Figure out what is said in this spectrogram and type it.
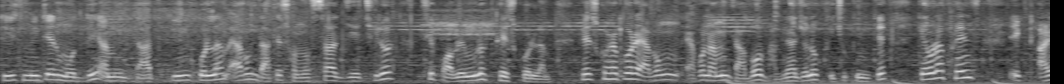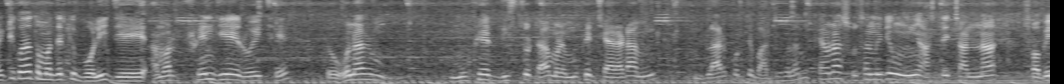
তিরিশ মিনিটের মধ্যে আমি দাঁত ক্লিন করলাম এবং দাঁতের সমস্যা যে ছিল সেই প্রবলেমগুলো ফেস করলাম। ফেস করার পরে এবং এখন আমি যাব ভাগনার জন্য কিছু কিনতে। কেননা ফ্রেন্ডস আরেকটি কথা তোমাদেরকে বলি যে, আমার ফ্রেন্ড যে রয়েছে, তো ওনার মুখের দৃশ্যটা মানে মুখের চেহারাটা আমি ব্লার করতে বাধ্য হলাম। কেননা সোশ্যাল মিডিয়ায় উনি আসতে চান না, সবে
